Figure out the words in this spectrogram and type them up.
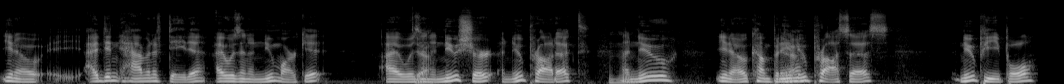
you know, I didn't have enough data. I was in a new market. I was in Yeah. Mm-hmm. a new shirt, a new product, a new, you know, company, Yeah. new process, new people.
